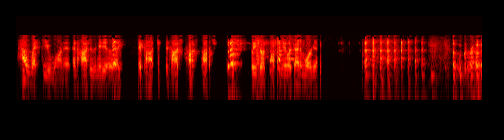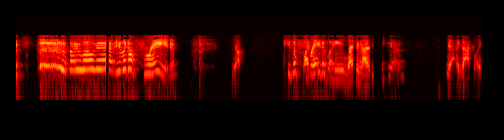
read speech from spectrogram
"How wet do you want it?" And Hotch is immediately like, "It's Hotch. It's Hotch. Hotch. Hotch. Please don't talk to me like I am Morgan." so gross. I love it. He's like afraid. Yeah. He's afraid of like. he recognizes. Yeah. Yeah, exactly.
